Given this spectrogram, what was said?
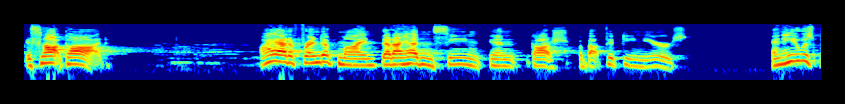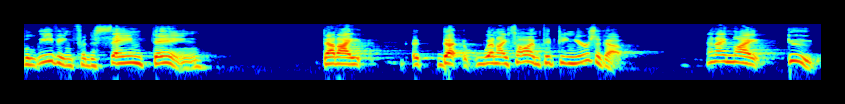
It's not God. I had a friend of mine that I hadn't seen in, gosh, about 15 years. And he was believing for the same thing that I, that when I saw him 15 years ago. And I'm like, dude,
